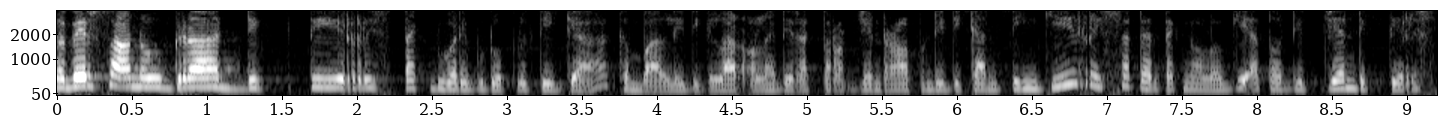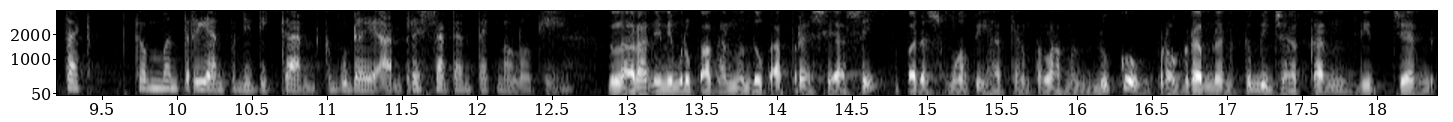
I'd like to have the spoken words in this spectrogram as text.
Pemirsa Anugerah Dikti Ristek 2023 kembali digelar oleh Direktorat Jenderal Pendidikan Tinggi, Riset dan Teknologi atau Ditjen Dikti Ristek Kementerian Pendidikan, Kebudayaan, Riset dan Teknologi. Gelaran ini merupakan bentuk apresiasi kepada semua pihak yang telah mendukung program dan kebijakan Ditjen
